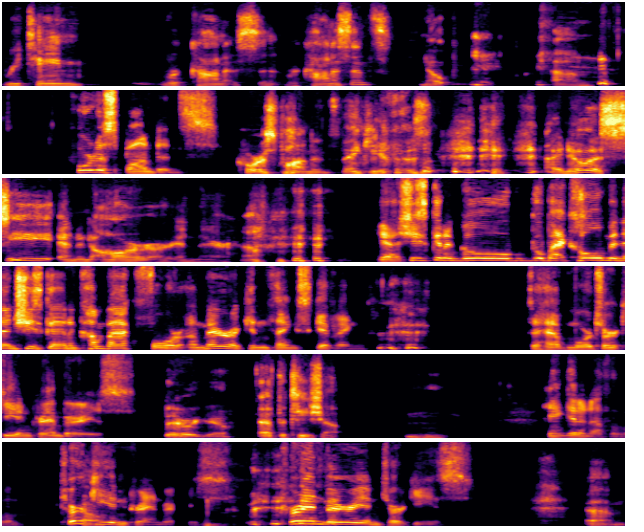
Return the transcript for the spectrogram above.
retain reconnaissance. Reconnaissance? Nope. Um, Correspondence. correspondence. Thank you. I know a C and an R are in there. Yeah, she's gonna go go back home, and then she's gonna come back for American Thanksgiving to have more turkey and cranberries. there we go. At the tea shop. hmm Can't get enough of them. Turkey Oh. and cranberries. Cranberry and turkeys. Um,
